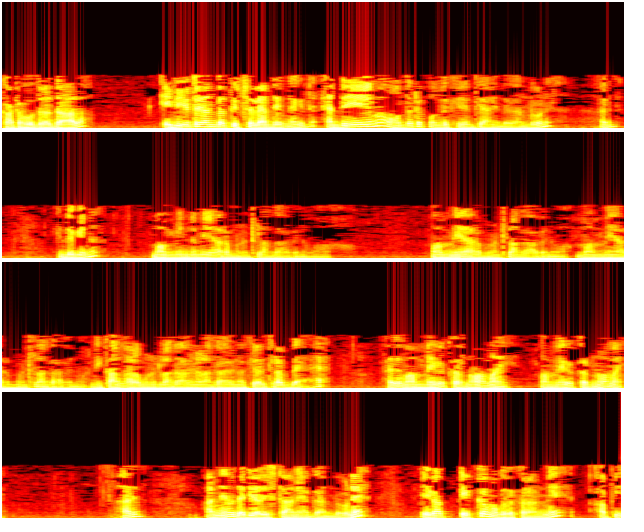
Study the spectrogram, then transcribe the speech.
කට හොදලා දාලා එළියට යන්නත් ඉස්සෙල්ලා ඇඳෙන් නැගිට ඇඳේම හොඳට කොන්ද කියලා තියාගෙන ඉඳ ගන්න ඕනේ. හරිද? ඉඳගෙන මම මෙන්න මේ අරමුණට ළඟා වෙනවා. මම මේ අරමුණට ළඟා වෙනවා. මම මේ අරමුණට ළඟා වෙනවා. නිකන් අරමුණට ළඟා වෙනවා ළඟා වෙනවා කියලා විතරක් බෑ. හරිද? මම මේක කරනවාමයි. මම මේක කරනවාමයි. හරිද? අන්න එහෙම දැඩි අදිස්ථානයක් ගන්න ඕනේ. ඒකත් එක්ක මොකද කරන්නේ? අපි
